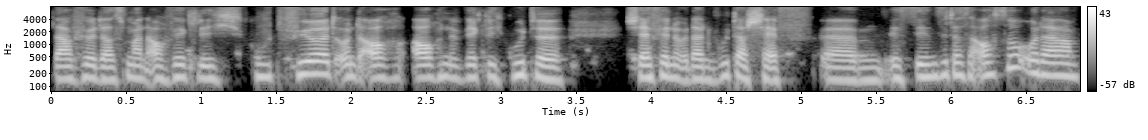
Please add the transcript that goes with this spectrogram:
dafür, dass man auch wirklich gut führt und auch, auch eine wirklich gute Chefin oder ein guter Chef ähm, ist. Sehen Sie das auch so oder?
